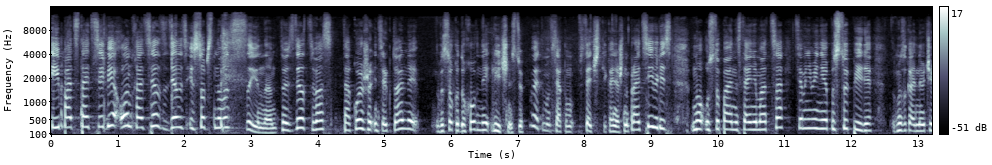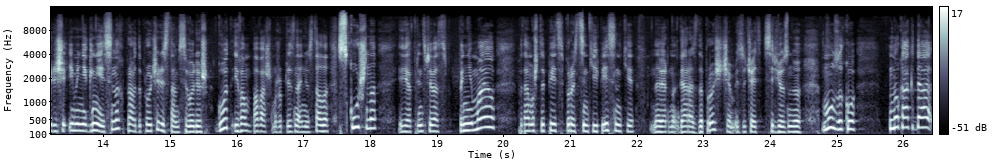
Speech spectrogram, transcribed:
И под стать себе он хотел сделать из собственного сына. То есть сделать вас такой же интеллектуальной высокодуховной личностью. Вы этому всякому, всячески, конечно, противились, но, уступая настояниям отца, тем не менее поступили в музыкальное училище имени Гнесиных. Правда, проучились там всего лишь год, и вам, по вашему же признанию, стало скучно. И я, в принципе, вас понимаю, потому что петь простенькие песенки, наверное, гораздо проще, чем изучать серьезную музыку. Но когда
